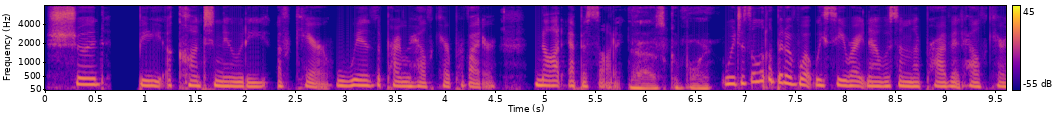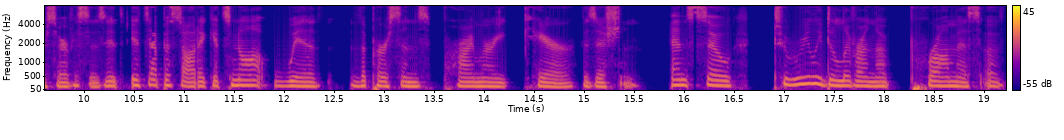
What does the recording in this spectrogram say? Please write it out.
should be a continuity of care with the primary health care provider, not episodic. Yeah, that's a good point. Which is a little bit of what we see right now with some of the private healthcare services. It, it's episodic, it's not with the person's primary care physician. And so to really deliver on the promise of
